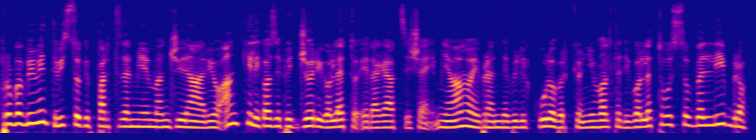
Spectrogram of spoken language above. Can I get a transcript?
probabilmente visto che parte dal mio immaginario, anche le cose peggiori che ho letto, e ragazzi, cioè, mia mamma mi prende per il culo perché ogni volta dico ho letto questo bel libro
